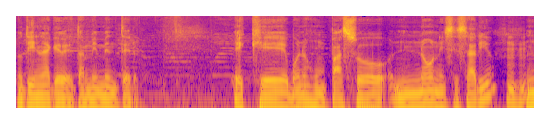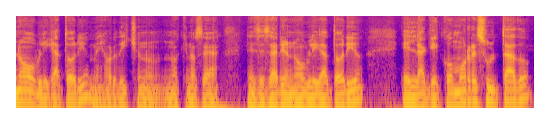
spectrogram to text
no tiene nada que ver, también me entero. Es que bueno, es un paso no necesario, no obligatorio, mejor dicho, no, no es que no sea necesario, no obligatorio, en la que como resultado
